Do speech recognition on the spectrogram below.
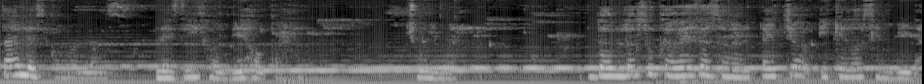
tales como las les dijo el viejo Chuima. Dobló su cabeza sobre el pecho y quedó sin vida.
